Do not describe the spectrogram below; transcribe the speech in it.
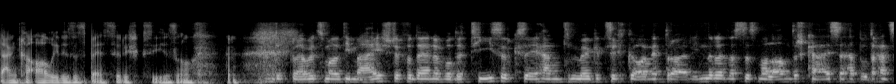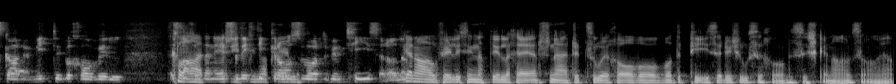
denken alle, dass es besser war. So. Und ich glaube jetzt mal, die meisten von denen, die den Teaser gesehen haben, mögen sich gar nicht daran erinnern, dass das mal anders geheißen hat oder haben es gar nicht mitbekommen, weil es ist ja dann erst richtig groß geworden beim Teaser, oder? Genau, viele sind natürlich erst schnell dazugekommen, wo, wo der Teaser ist rausgekommen. Das ist genau so, ja.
